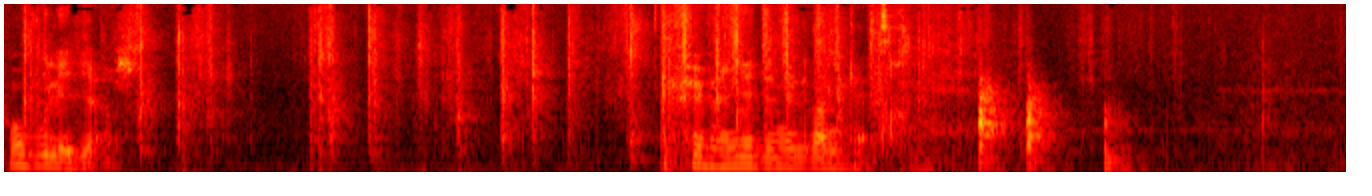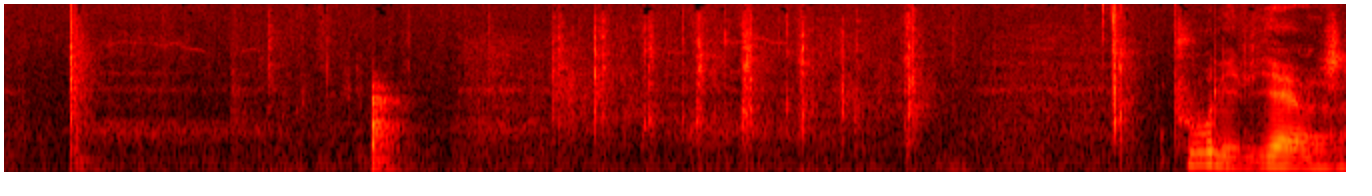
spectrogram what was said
Pour vous les vierges. février 2024. Pour les vierges,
